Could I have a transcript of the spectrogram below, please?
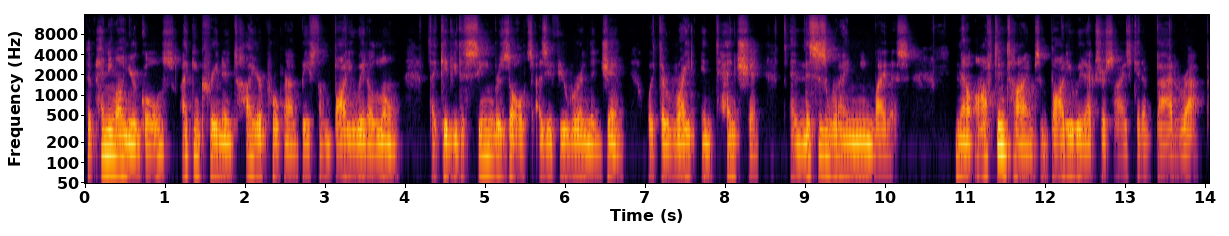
Depending on your goals, I can create an entire program based on body weight alone that give you the same results as if you were in the gym with the right intention. And this is what I mean by this. Now, oftentimes body weight exercise get a bad rep.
